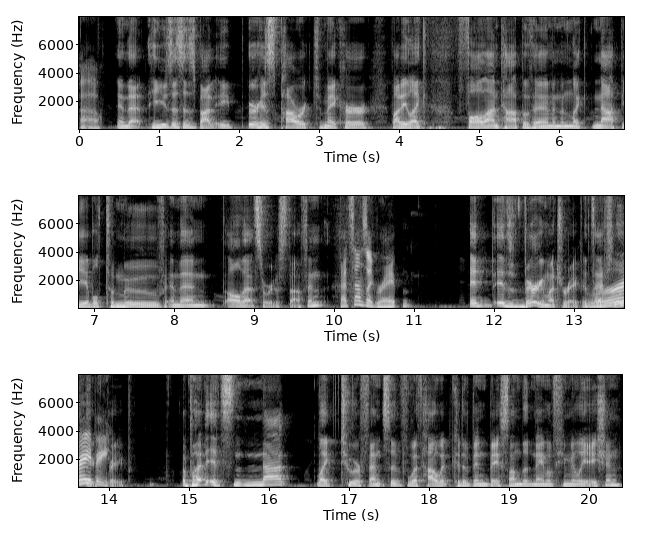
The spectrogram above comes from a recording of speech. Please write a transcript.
Uh oh. in that he uses his body or his power to make her body like fall on top of him and then like not be able to move and then all that sort of stuff. And That sounds like rape. it is very much rape. It's absolutely Rapey. rape. But it's not like too offensive with how it could have been based on the name of humiliation.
